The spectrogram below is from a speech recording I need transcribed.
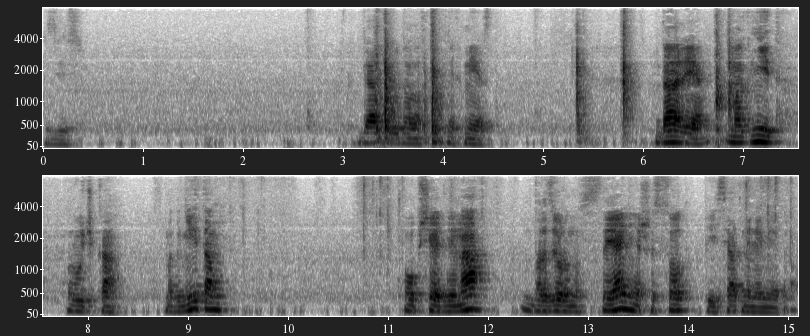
здесь. Для труднодоступных мест. Далее магнит, ручка с магнитом. Общая длина в развернутом состоянии 650 миллиметров.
